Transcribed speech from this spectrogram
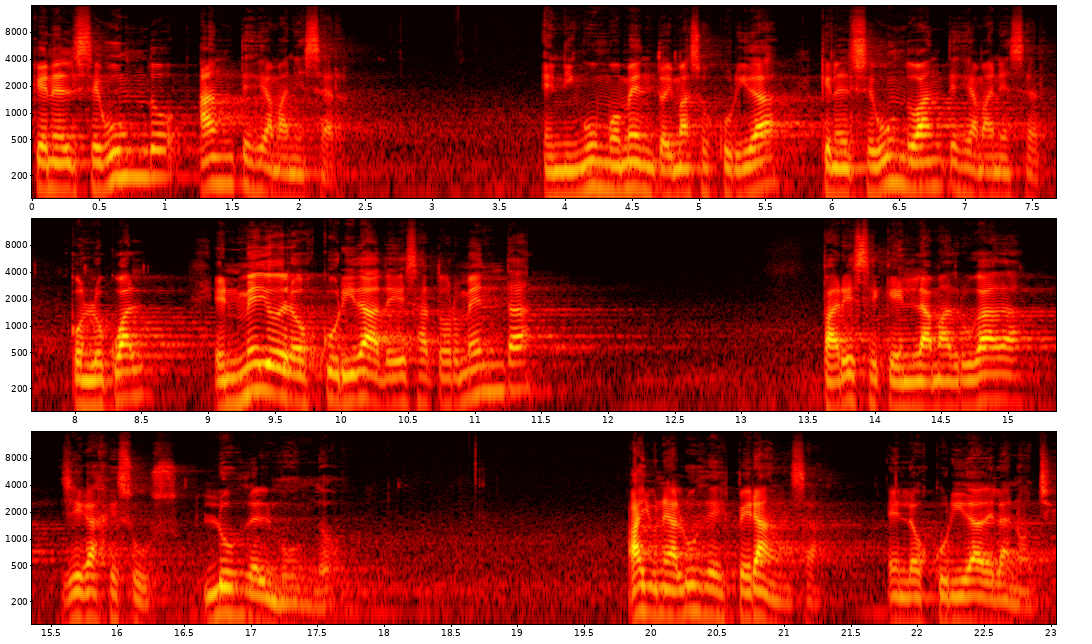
que en el segundo antes de amanecer. En ningún momento hay más oscuridad que en el segundo antes de amanecer. Con lo cual, en medio de la oscuridad de esa tormenta, parece que en la madrugada llega Jesús, luz del mundo. Hay una luz de esperanza en la oscuridad de la noche.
